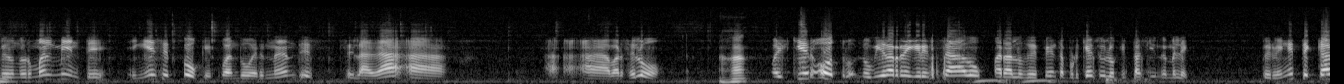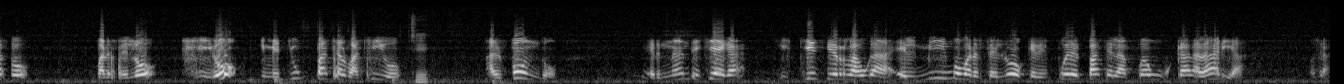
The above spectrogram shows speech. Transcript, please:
pero normalmente en ese toque, cuando Hernández se la da a, a, a Barceló, Ajá. cualquier otro lo hubiera regresado para los defensas, porque eso es lo que está haciendo Emelec. Pero en este caso, Barceló giró y metió un pase al vacío, Sí. al fondo. Hernández llega y ¿quién cierra la jugada? El mismo Barceló que después del pase la fue a buscar al área. O sea,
